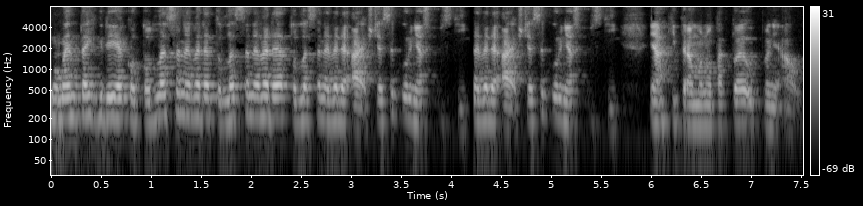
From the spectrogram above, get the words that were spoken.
momentech, kdy jako tohle se nevede, tohle se nevede, tohle se nevede a ještě se kurňa spustí, nevede a ještě se kurňa spustí nějaký tramono, tak to je úplně out,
